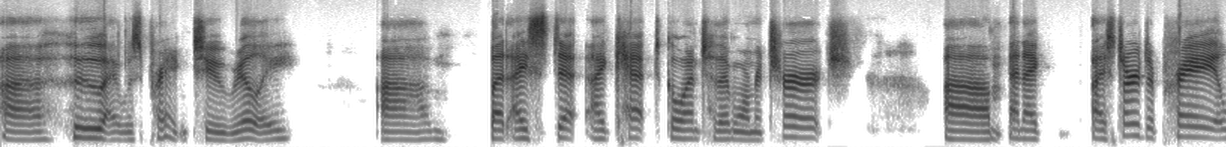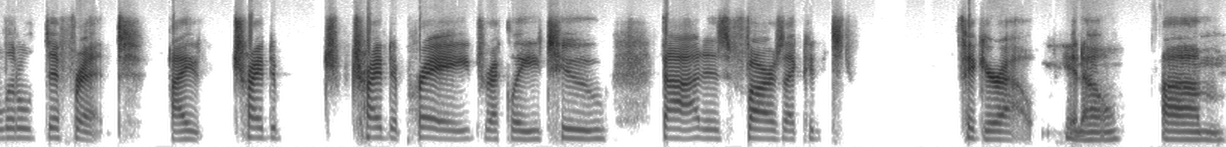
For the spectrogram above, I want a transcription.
uh, who I was praying to really. Um, but I st- I kept going to the Mormon church, um, and I I started to pray a little different. I tried to tried to pray directly to God as far as I could t- figure out, you know. Um,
